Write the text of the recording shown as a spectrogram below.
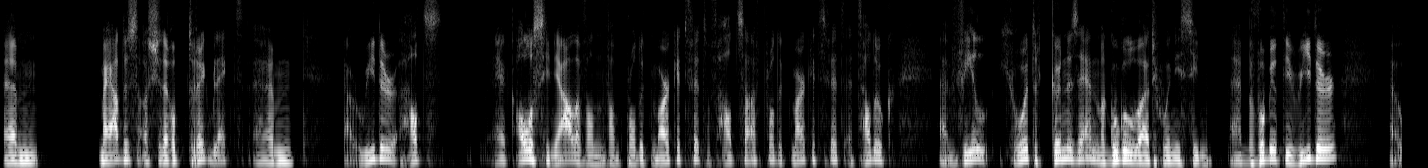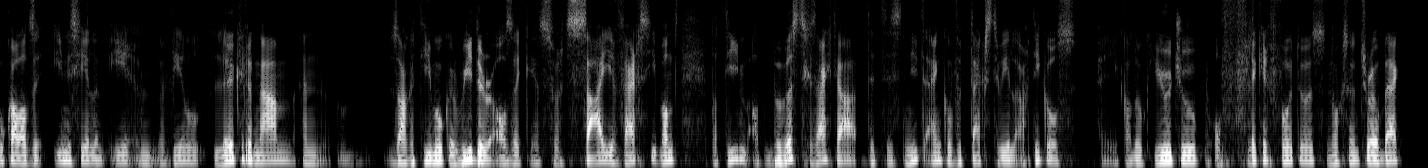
Ehm, maar ja, dus als je daarop terugblijkt, ehm ja, Reader had eigenlijk alle signalen van, van product market fit, of had zelf product market fit. Het had ook eh, veel groter kunnen zijn, maar Google wou het gewoon niet zien. Eh, bijvoorbeeld die Reader, eh, ook al had ze initieel een, eer- een veel leukere naam en zag het team ook een Reader als ik, een soort saaie versie, want dat team had bewust gezegd, ja, dit is niet enkel voor textuele artikels. Eh, Je kan ook YouTube of Flickr-foto's, nog zo'n throwback.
